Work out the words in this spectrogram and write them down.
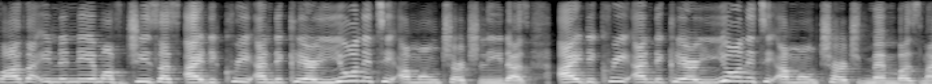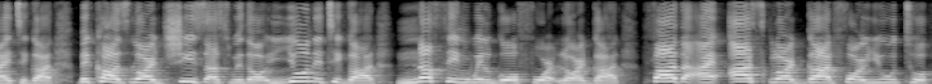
Father, in the name of Jesus, I decree and declare unity among church leaders. I decree and declare unity among church members, mighty God. Because, Lord Jesus, without unity, God, nothing will go forth, Lord God. Father, I ask, Lord God, for you to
